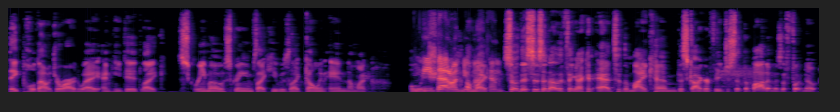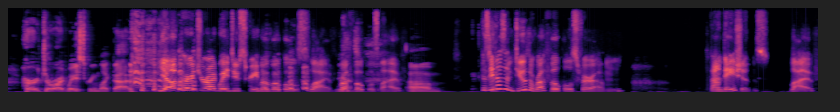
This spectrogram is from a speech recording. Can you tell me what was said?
they pulled out Gerard Way, and he did like screamo screams, like he was like going in. And I'm like, holy Need shit! that on new I'm like, Mychem. so this is another thing I can add to the MyChem discography, just at the bottom as a footnote. Heard Gerard Way scream like that. yep, heard Gerard Way do screamo vocals live, rough Yes. vocals live. um, Because he doesn't do the rough vocals for um Foundations live,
